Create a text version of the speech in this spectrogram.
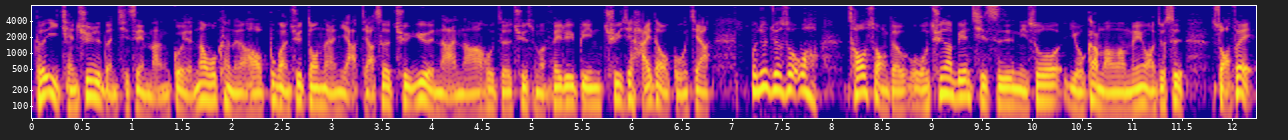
可是以前去日本其实也蛮贵的。那我可能哦不管去东南亚，假设去越南啊，或者去什么菲律宾，去一些海岛国家，我就觉得说哇超爽的。我去那边其实你说有干嘛吗？没有啊，就是耍费。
